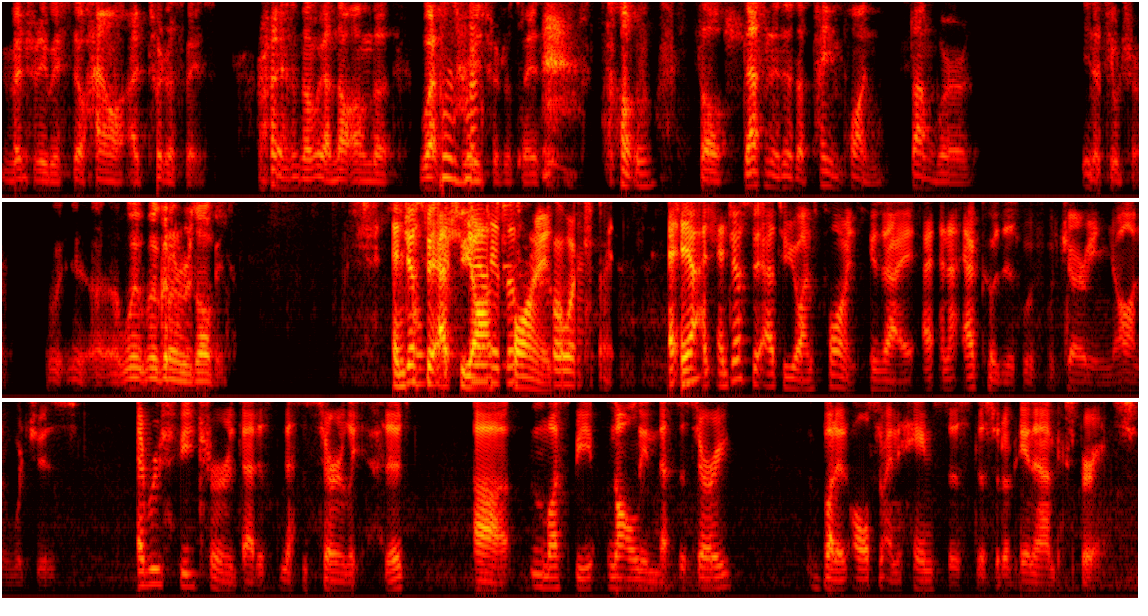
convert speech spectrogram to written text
eventually we still hang out at Twitter space, right? no, we are not on the Web3 Twitter space. So, so definitely there's a pain point somewhere in the future uh, we're, we're going to resolve it. And just okay. to add to Yawn's point, to yeah, and just to add to Yawn's point, because I, I, and I echo this with, with Jerry and Yawn, which is every feature that is necessarily added uh, must be not only necessary, but it also enhances the sort of in-app experience.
